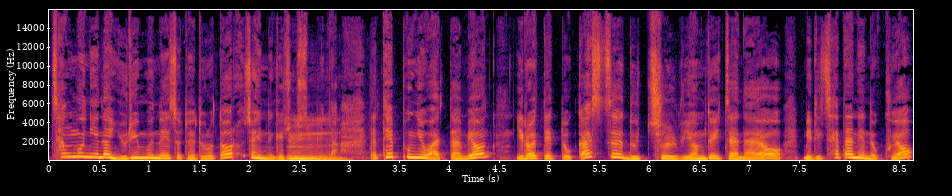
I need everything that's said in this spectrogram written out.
창문이나 유리문에서 되도록 떨어져 있는 게 좋습니다. 음. 태풍이 왔다면 이럴 때 또 가스 누출 위험도 있잖아요. 미리 차단해 놓고요.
